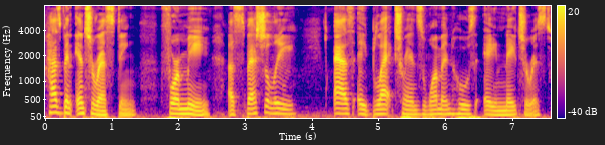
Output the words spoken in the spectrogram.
has been interesting for me, especially as a black trans woman who's a naturist.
